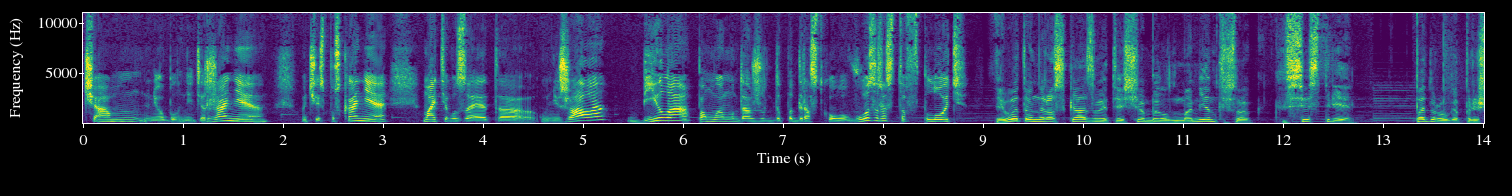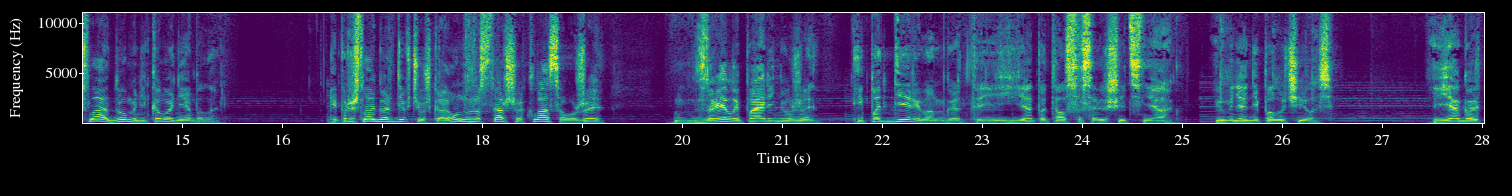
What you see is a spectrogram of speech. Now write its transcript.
ночам, у него было недержание, мочеиспускание. Мать его за это унижала, била, по-моему, даже до подросткового возраста вплоть. И вот он рассказывает, еще был момент, что к сестре подруга пришла, а дома никого не было. И пришла, говорит, девчушка, а он уже старших классов, уже зрелый парень уже. И под деревом, говорит, я пытался совершить с. И у меня не получилось. Я, говорит,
